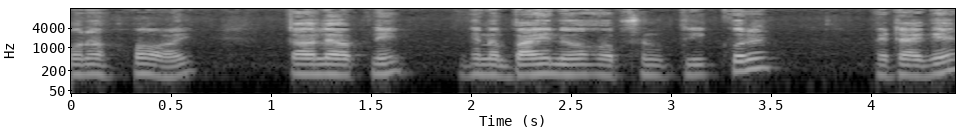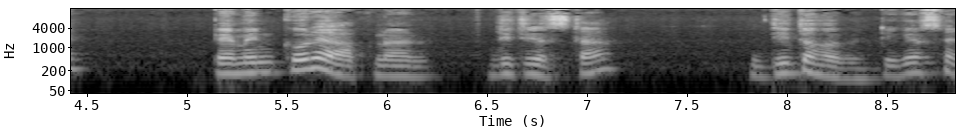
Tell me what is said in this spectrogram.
মনে হয়, তাহলে আপনি এখানে বাই নাও অপশন ক্লিক করে এটাকে পেমেন্ট করে আপনার ডিটেলসটা দিতে হবে, ঠিক আছে?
